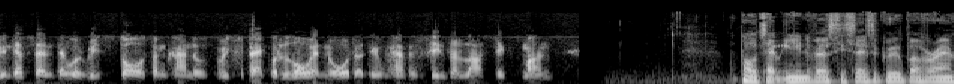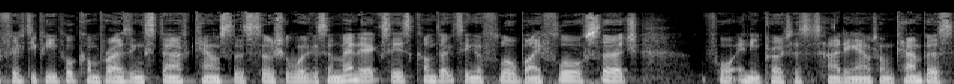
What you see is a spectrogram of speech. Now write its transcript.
In that sense, that will restore some kind of respect for the law and order that we haven't seen for the last six months. Polytechnic University says a group of around 50 people comprising staff, counsellors, social workers and medics is conducting a floor-by-floor search for any protesters hiding out on campus.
